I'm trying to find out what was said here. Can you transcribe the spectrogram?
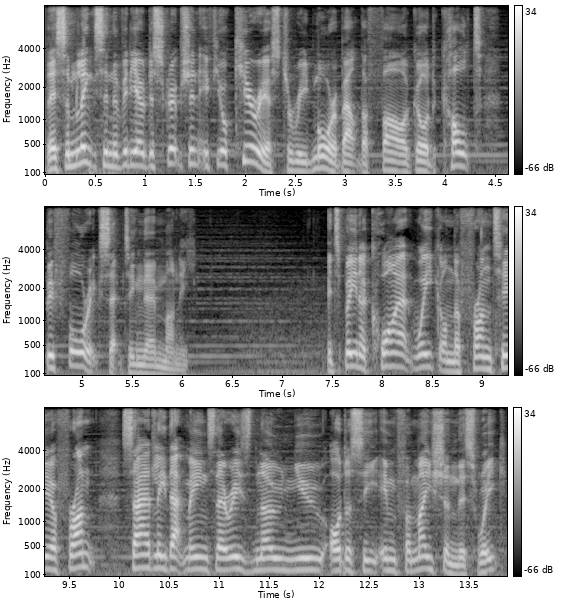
There's some links in the video description if you're curious to read more about the Far God cult before accepting their money. It's been a quiet week on the Frontier front. Sadly that means there is no new Odyssey information this week.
